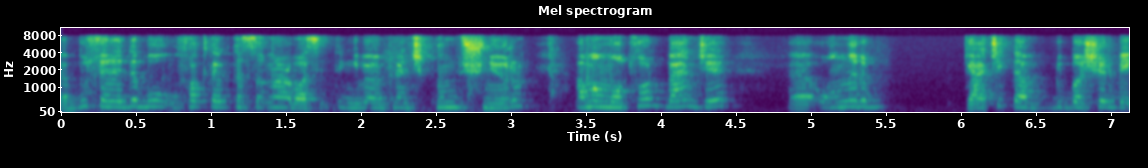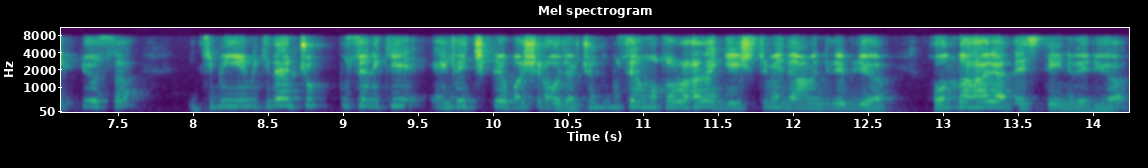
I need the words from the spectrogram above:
E, bu sene de bu ufak tefek tasarımlar bahsettiğim gibi ön plana çıktığını düşünüyorum. Ama motor bence e, onları gerçekten bir başarı bekliyorsa 2022'den çok bu seneki elde çıktığı başarı olacak. Çünkü bu sene motorlar hala geliştirmeye devam edilebiliyor. Honda hala desteğini veriyor.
